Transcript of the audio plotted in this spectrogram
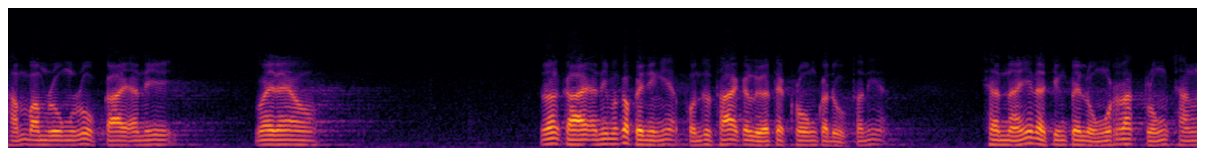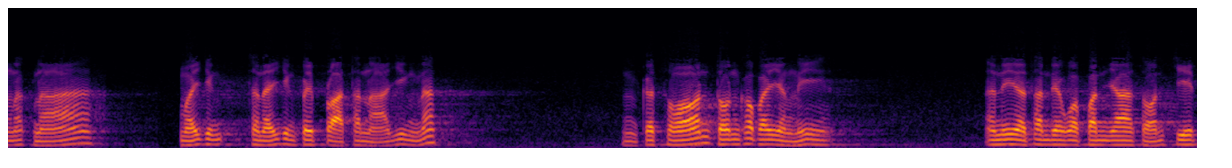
ถัมภ์บำรุงรูปกายอันนี้ไว้แล้ว ร่างกายอันนี้มันก็เป็นอย่างเงี้ย ผลสุดท้ายก็เหลือแต่โครงกระดูกเท่านี้ฉะไหนล่ะจึงไปหลงรักหลงชังนักหนา หมยจึงฉะไหนจึงไปปรารถนายิ่งนักก็สอนตนเข้าไปอย่างนี้ อันนี้ท่านเรียกว่าปัญญาสอนจิต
